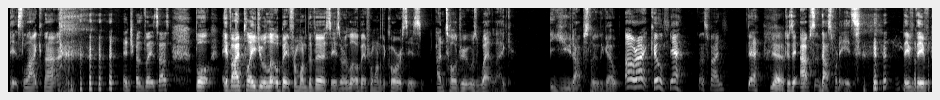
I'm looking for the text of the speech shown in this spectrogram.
it's like that. it translates as. But if I played you a little bit from one of the verses or a little bit from one of the choruses and told you it was wet leg, you'd absolutely go, "All right, cool, yeah, that's fine." Yeah, Yeah. because it absolutely that's what it is. they've they've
